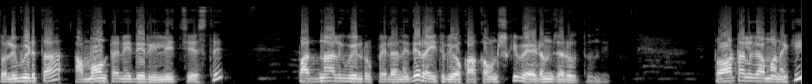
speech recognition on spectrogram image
తొలి విడత అమౌంట్ అనేది రిలీజ్ చేస్తే పద్నాలుగు వేల రూపాయలు అనేది రైతుల యొక్క అకౌంట్స్కి వేయడం జరుగుతుంది. టోటల్గా మనకి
